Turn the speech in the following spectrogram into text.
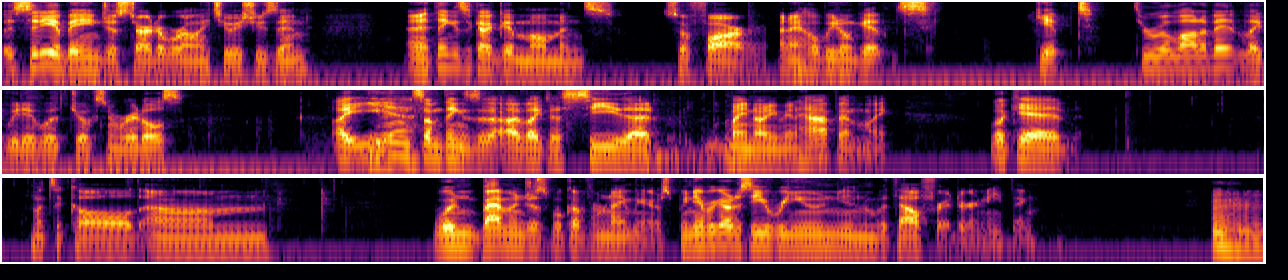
the City of Bane just started. We're only two issues in, and I think it's got good moments so far. And I hope we don't get skipped through a lot of it like we did with jokes and riddles. Like even Yeah. some things that I'd like to see that might not even happen. Like look at what's it called? Um, when Batman just woke up from nightmares, we never got to see a reunion with Alfred or anything, hmm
